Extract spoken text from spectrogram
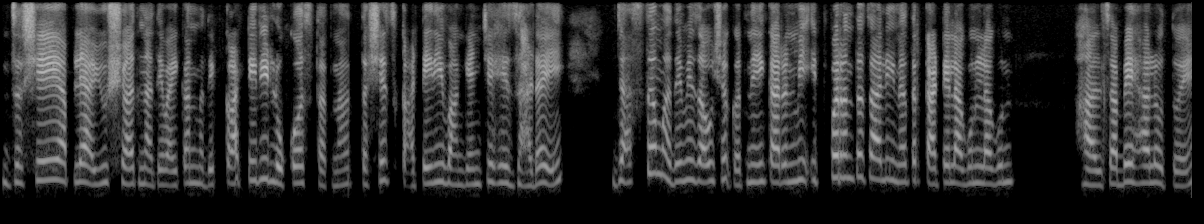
जसे आपल्या आयुष्यात नातेवाईकांमध्ये काटेरी लोक असतात ना तसेच काटेरी वांग्यांचे हे झाड आहे. जास्त मध्ये मी जाऊ शकत नाही कारण मी इथपर्यंतच आली ना तर काटे लागून लागून हालचा बेहाल होतोय.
